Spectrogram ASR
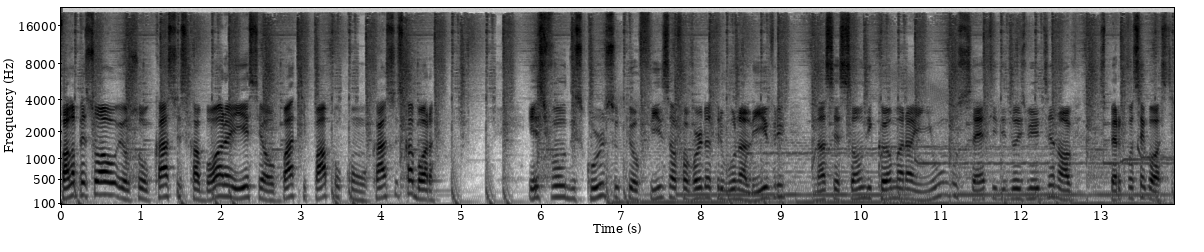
Fala pessoal, eu sou o Cássio Escabora e esse é o Bate-Papo com o Cássio Escabora. Este foi o discurso que eu fiz a favor da Tribuna Livre na sessão de Câmara em 1 de 7 de 2019. Espero que você goste.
